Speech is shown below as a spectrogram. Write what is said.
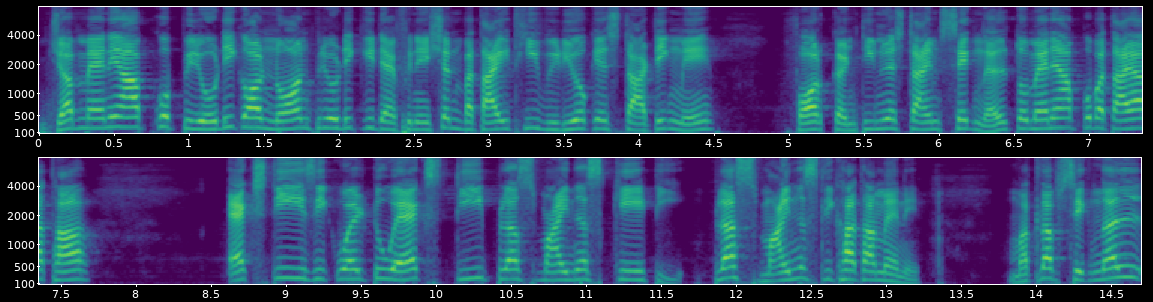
जब मैंने आपको पीरियोडिक और नॉन पीरियोडिक की डेफिनेशन बताई थी वीडियो के स्टार्टिंग में फॉर कंटिन्यूस टाइम सिग्नल तो मैंने आपको बताया था X T is equal to X T plus minus K T plus minus लिखा था मैंने। मतलब सिग्नल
